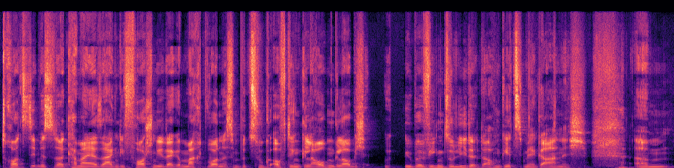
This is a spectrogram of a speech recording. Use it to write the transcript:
Trotzdem ist, da kann man ja sagen, die Forschung, die da gemacht worden ist in Bezug auf den Glauben, glaube ich, überwiegend solide. Darum geht es mir gar nicht. Ähm,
